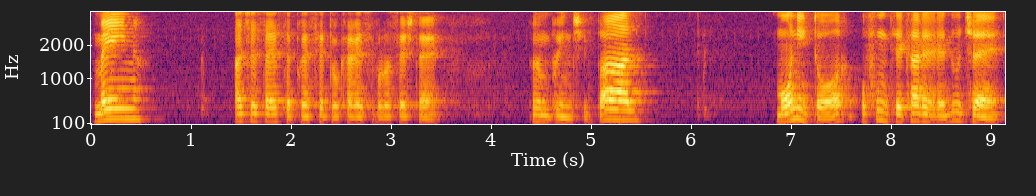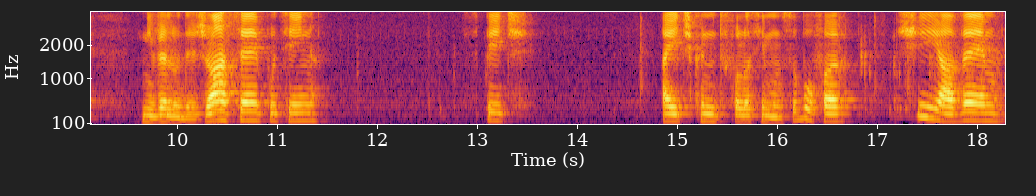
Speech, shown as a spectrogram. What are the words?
Main, acesta este presetul care se folosește în principal. Monitor, o funcție care reduce nivelul de joase puțin. Speech, aici când folosim un subwoofer și avem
